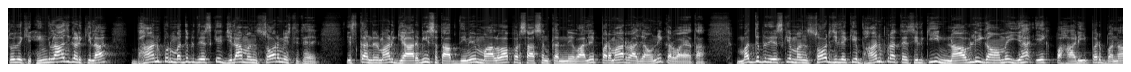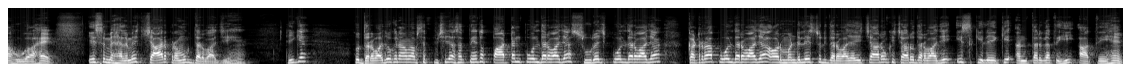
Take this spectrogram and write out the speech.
तो देखिए, हिंगलाजगढ़ किला भानपुर मध्य प्रदेश के जिला मंदसौर में स्थित है। इसका निर्माण ग्यारहवीं शताब्दी में मालवा पर शासन करने वाले परमार राजाओं ने करवाया था। मध्य प्रदेश के मंदसौर ज़िले के भानपुरा तहसील की नावली गाँव में यह एक पहाड़ी पर बना हुआ है। इस महल में चार प्रमुख दरवाजे हैं, ठीक है? तो दरवाजों के नाम आपसे पूछे जा सकते हैं। तो पाटन पोल दरवाज़ा, सूरज पोल दरवाज़ा, कटरा पोल दरवाज़ा और मंडलेश्वरी दरवाज़ा, ये चारों के चारों दरवाजे इस किले के अंतर्गत ही आते हैं।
